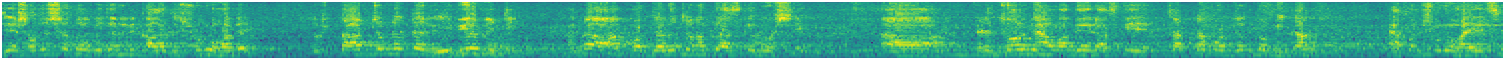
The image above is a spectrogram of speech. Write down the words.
যে সদস্যতা অভিযানের কাজ শুরু হবে তো তার জন্য একটা রিভিউ মিটিং আমরা পর্যালোচনাতে আজকে বসছি। এটা চলবে আমাদের আজকে চারটা পর্যন্ত বিকাল। এখন শুরু হয়েছে।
